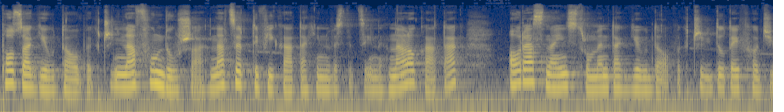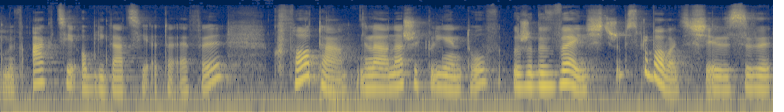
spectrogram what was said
pozagiełdowych, czyli na funduszach, na certyfikatach inwestycyjnych, na lokatach oraz na instrumentach giełdowych, czyli tutaj wchodzimy w akcje, obligacje, ETF-y. Kwota dla naszych klientów, żeby wejść, żeby spróbować z,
